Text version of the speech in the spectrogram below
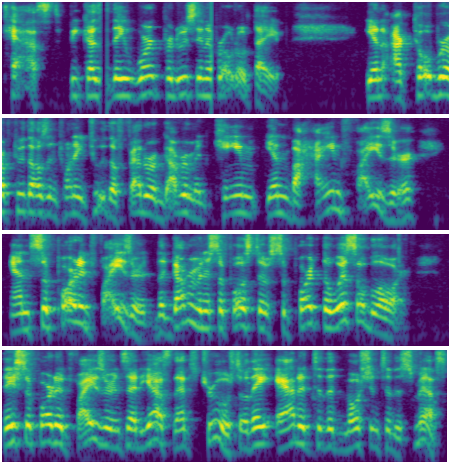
test because they weren't producing a prototype in October of 2022, the federal government came in behind Pfizer and supported Pfizer. The government is supposed to support the whistleblower. They supported Pfizer and said, yes, that's true. So they added to the motion to dismiss.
